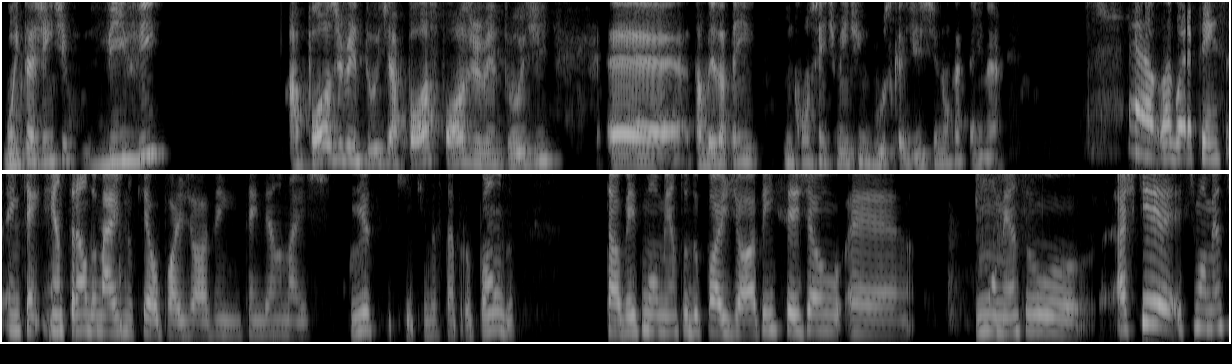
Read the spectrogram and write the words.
muita gente vive após juventude, após pós-juventude, é, talvez até inconscientemente em busca disso e nunca tem, né? É, agora pensa, entrando mais no que é o pós-jovem, entendendo mais isso que, que você está propondo, talvez o momento do pós-jovem seja é, um momento. Acho que esses momentos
